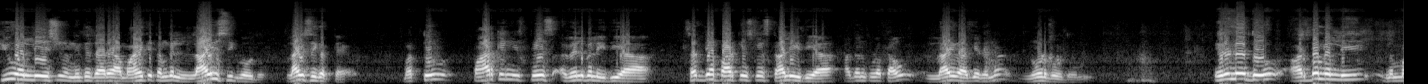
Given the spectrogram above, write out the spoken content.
ಕ್ಯೂ ಅಲ್ಲಿ ಎಷ್ಟು ನಿಂತಿದ್ದಾರೆ, ಆ ಮಾಹಿತಿ ತಮಗೆ ಲೈವ್ ಸಿಗಬಹುದು ಲೈವ್ ಸಿಗುತ್ತೆ. ಮತ್ತು ಪಾರ್ಕಿಂಗ್ ಸ್ಪೇಸ್ ಅವೈಲೇಬಲ್ ಇದೆಯಾ? ಸದ್ಯ ಪಾರ್ಕಿಂಗ್ ಸ್ಪೇಸ್ ಖಾಲಿ ಇದೆಯಾ? ಅದನ್ನು ಕೂಡ ತಾವು ಲೈವ್ ಆಗಿ ಅದನ್ನ ನೋಡಬಹುದು ಎರಡನೇದು ಅರ್ಬನ್ ಅಲ್ಲಿ ನಮ್ಮ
